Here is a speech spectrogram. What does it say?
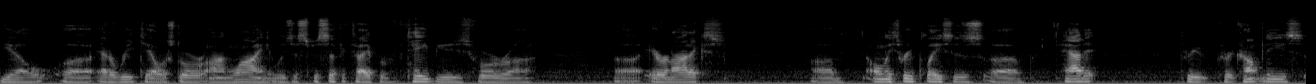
you know, uh, at a retailer store or online. It was a specific type of tape used for uh, uh, aeronautics. Um, only three places uh, had it. Three three companies.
